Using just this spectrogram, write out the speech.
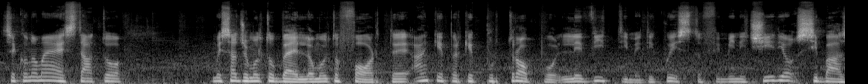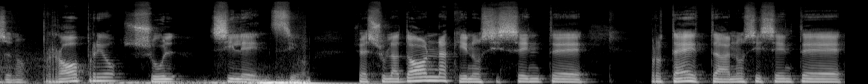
secondo me è stato un messaggio molto bello, molto forte, anche perché purtroppo le vittime di questo femminicidio si basano proprio sul silenzio, cioè sulla donna che non si sente protetta, non si sente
